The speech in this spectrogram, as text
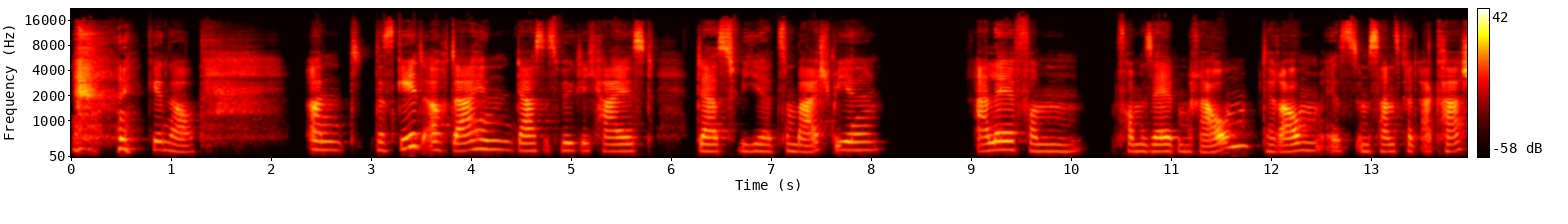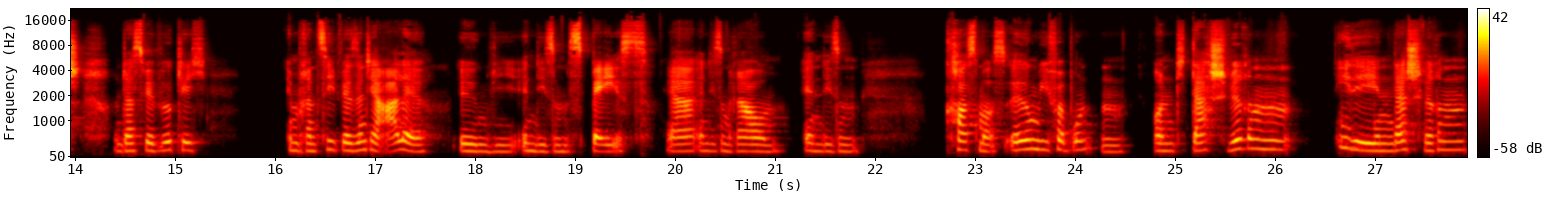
genau. Und das geht auch dahin, dass es wirklich heißt, dass wir zum Beispiel alle vom, vom selben Raum, der Raum ist im Sanskrit Akash, und dass wir wirklich im Prinzip, wir sind ja alle irgendwie in diesem Space, ja, in diesem Raum, in diesem Kosmos irgendwie verbunden. Und da schwirren Ideen, da schwirren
